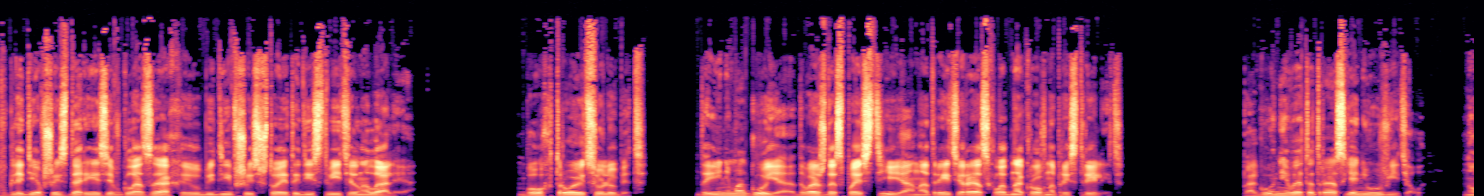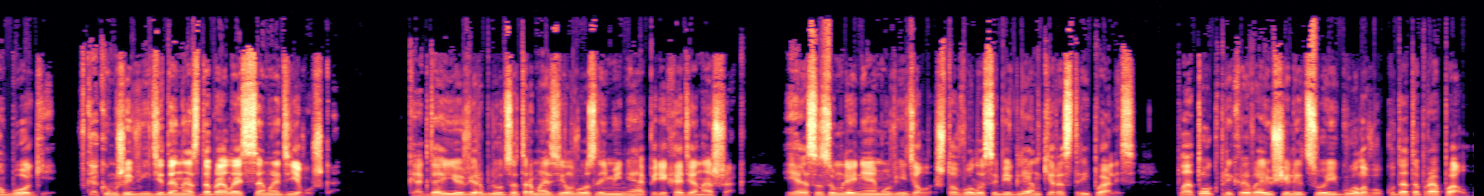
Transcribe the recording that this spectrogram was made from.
вглядевшись до рези в глазах и убедившись, что это действительно Лалия. «Бог троицу любит. Да и не могу я дважды спасти, а на третий раз хладнокровно пристрелить». Погони в этот раз я не увидел. Но боги, в каком же виде до нас добралась сама девушка? Когда ее верблюд затормозил возле меня, переходя на шаг, я с изумлением увидел, что волосы беглянки растрепались, Платок, прикрывающий лицо и голову, куда-то пропал,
